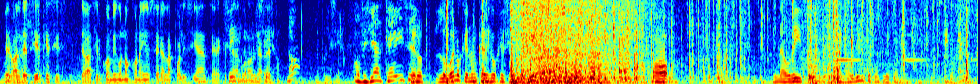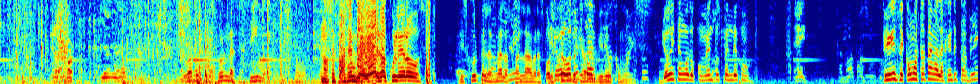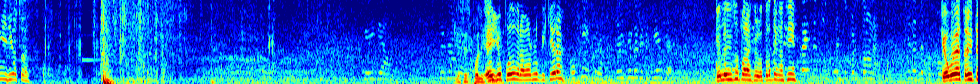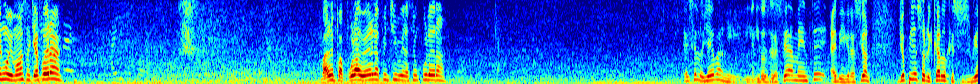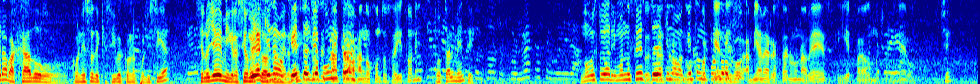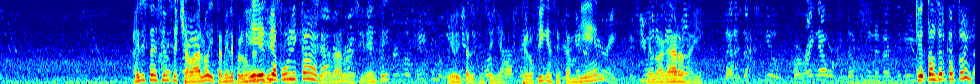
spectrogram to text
Pero al decir que si te vas a ir conmigo, no con ellos, ¿será la policía? ¿Será que sí, alguno de arresto? No, la policía. Oficial, ¿qué hice? Pero lo bueno que nunca dijo que sí. Oh. Inaudito. Inaudito completamente. Ya, ya. Lo bajo como si fuera un asesino. No. no se pasen de verga, culeros. Disculpen las malas palabras, pero estamos dejando el video como es. Yo hoy tengo documentos, pendejo. Ey, Fíjense cómo tratan a la gente también, idiotas. Ese es policía. Ey, yo puedo grabar lo que quiera. Ok, pero te estoy diciendo que te sientas. ¿Qué les hizo para que lo traten así? ¿Qué en tu persona? Siéntate, por favor. ¿Qué voy a traer si tengo mi mouse aquí afuera? Ahí, por favor. Valen pa' pura verga, pinche inmigración culera. Ahí se lo llevan y, desgraciadamente a inmigración. Yo pienso, Ricardo, que si se hubiera bajado con eso de que se iba con la policía, se lo lleva a inmigración Estoy de todas aquí en la banqueta, es vía pública. ¿Están trabajando juntos ahí, Tony? Totalmente. No me estoy arrimando a ustedes, estoy aquí en la banqueta. Porque él dijo, a mí ya me arrestaron una vez y he pagado mucho dinero. Sí. Ahí le están diciendo a este chavalo y también le preguntan si es vía pública. ciudadano residente y ahorita les enseña. Pero fíjense, también me lo agarran ahí. ¿Qué tan cerca estoy?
